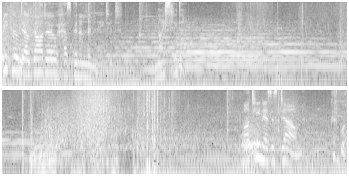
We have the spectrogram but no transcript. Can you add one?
Rico Delgado has been eliminated. Nicely done. Martinez is down. Good work.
